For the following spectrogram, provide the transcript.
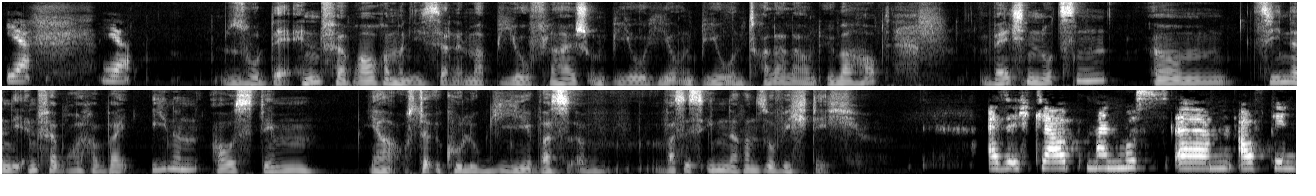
Ja, ja. So der Endverbraucher, man liest ja dann immer Biofleisch und Bio hier und Bio und tralala und überhaupt. Welchen Nutzen ähm, ziehen denn die Endverbraucher bei Ihnen aus dem, ja, aus der Ökologie? Was, was ist Ihnen daran so wichtig? Also ich glaube, man muss ähm, auf den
